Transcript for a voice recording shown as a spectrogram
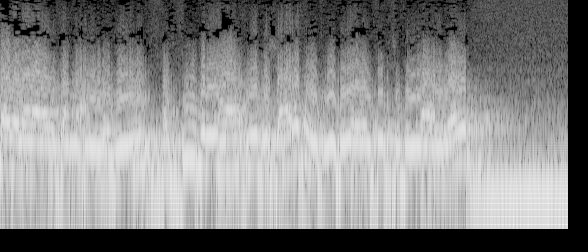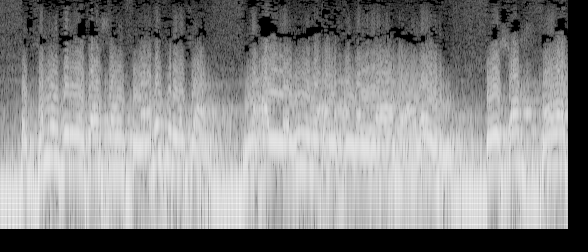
فأولئك مع الذين فاستبرها بشارة في دير وسبس الدنيا الروح فسموا بالرسالة سيادة الرسالة مع الذين أنعم الله عليهم. في شخص حياة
